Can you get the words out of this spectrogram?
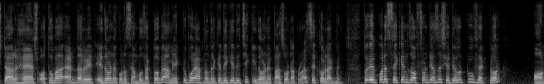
স্টার হ্যাশ অথবা অ্যাট দ্য রেট এই ধরনের কোনো স্যাম্পল থাকতে হবে। আমি একটু পরে আপনাদেরকে দেখিয়ে দিচ্ছি কী ধরনের পাসওয়ার্ড আপনারা সেট করে রাখবেন। তো এরপরে সেকেন্ড যে অপশনটি আছে, সেটি হলো two factor on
